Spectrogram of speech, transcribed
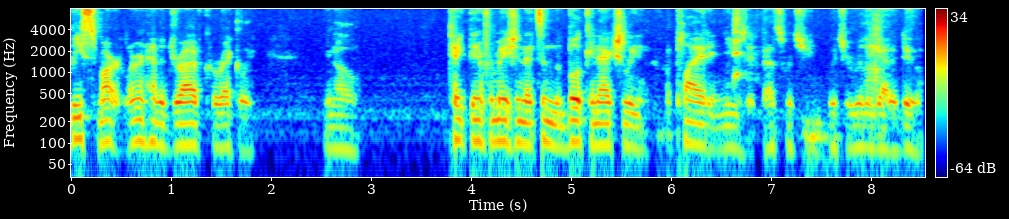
be smart, learn how to drive correctly. You know, take the information that's in the book and actually apply it and use it. That's what you what you really got to do.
